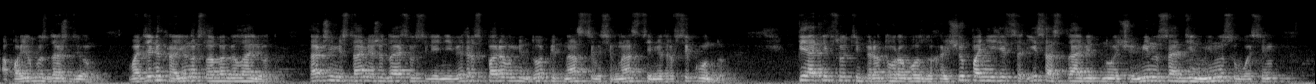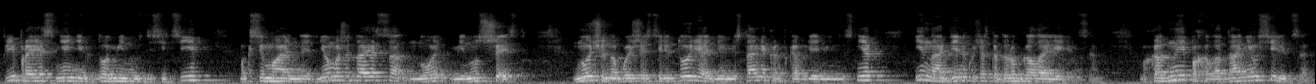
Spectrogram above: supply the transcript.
а по югу с дождем. В отдельных районах слабый гололед. Также местами ожидается усиление ветра с порывами до 15-18 метров в секунду. В пятницу температура воздуха еще понизится и составит ночью минус 1, минус 8. При прояснениях до минус 10 максимальное днем ожидается 0, минус 6. Ночью на большей части территории, днем местами кратковременный снег и на отдельных участках дорог гололедица. Выходные похолодание усилится.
